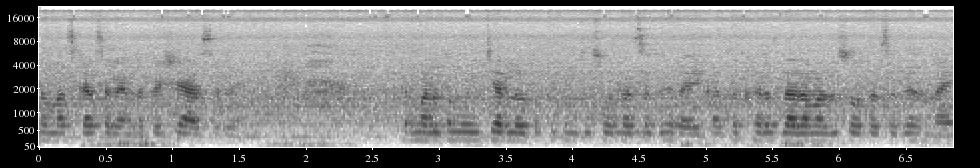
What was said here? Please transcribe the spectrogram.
नमस्कार सगळ्यांना कसे आहात सगळे? तर मला तुम्ही विचारलं होतं की तुमचं स्वतःचं घर आहे का? तर खरंच दादा माझं स्वतःचं घर नाही.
